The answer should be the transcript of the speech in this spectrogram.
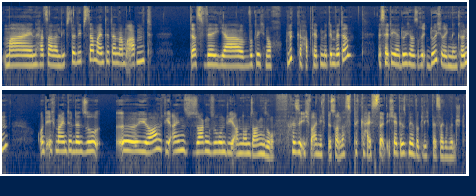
Mein Herz allerliebster Liebster meinte dann am Abend, dass wir ja wirklich noch Glück gehabt hätten mit dem Wetter. Es hätte ja durchaus durchregnen können. Und ich meinte dann so, äh, ja, die einen sagen so und die anderen sagen so. Also ich war nicht besonders begeistert. Ich hätte es mir wirklich besser gewünscht.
